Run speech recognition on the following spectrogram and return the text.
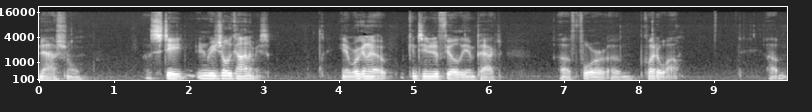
national, uh, state, and regional economies. And we're going to continue to feel the impact uh, for um, quite a while. Um,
